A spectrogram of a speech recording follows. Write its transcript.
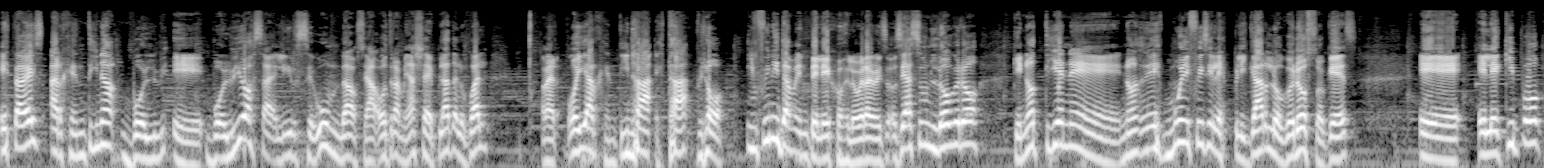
Esta vez Argentina volvi- eh, volvió a salir segunda, o sea, otra medalla de plata, lo cual, a ver, hoy Argentina está, pero infinitamente lejos de lograr eso. O sea, es un logro que no tiene, no, es muy difícil explicar lo grosso que es. Eh, el equipo,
